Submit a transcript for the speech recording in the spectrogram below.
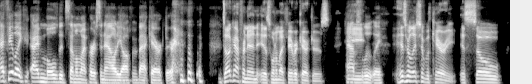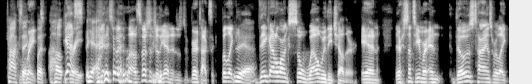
I feel like I molded some of my personality off of that character. Doug Heffernan is one of my favorite characters. He, Absolutely His relationship with Carrie is so toxic, Great. but ho- Yes. great. Yeah, yeah, well, especially to the end, it was very toxic. But like yeah, they got along so well with each other and their sense of humor and those times where like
